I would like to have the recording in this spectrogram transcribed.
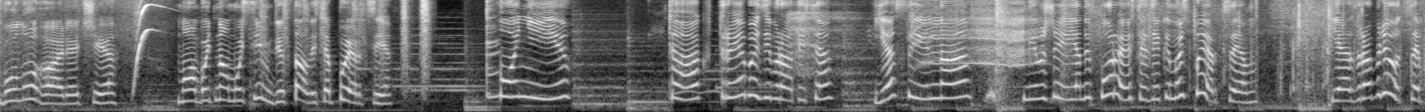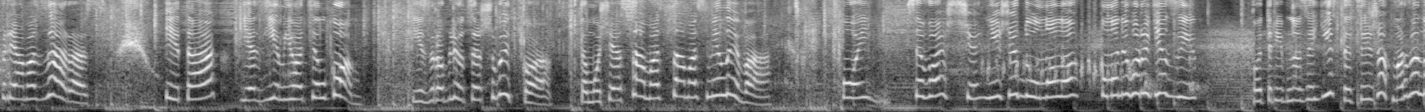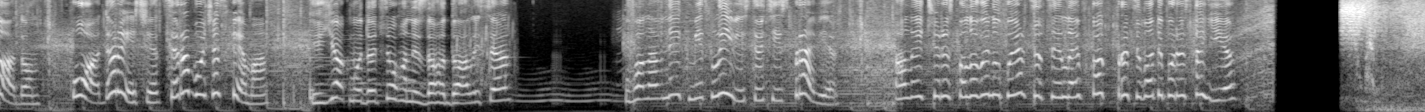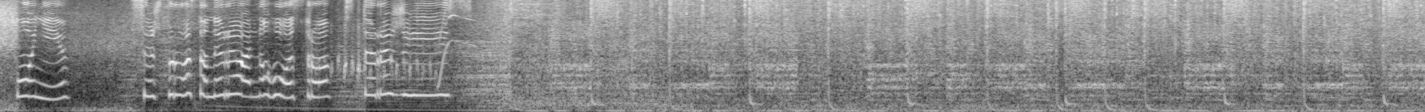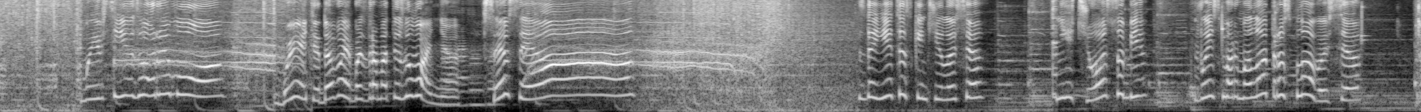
Було гаряче. Мабуть, нам усім дісталися перці. О, ні. Так, треба зібратися. Я сильна. Невже я не впораюся з якимось перцем? Я зроблю це прямо зараз. І так, я з'їм його цілком. І зроблю це швидко, тому що я сама сама смілива. Ой, це важче, ніж я думала. У мене горить язик. Потрібно заїсти цей жах мармеладом. О, до речі, це робоча схема. І як ми до цього не здогадалися? Головне кмітливість у цій справі. Але через половину перцю цей лайфхак працювати перестає. О, ні. Це ж просто нереально гостро. Стережись. Ми всі згоримо. Беті, давай без драматизування. Все, все. А -а -а. Здається, скінчилося. Нічого собі. Весь мармелад розплавився.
